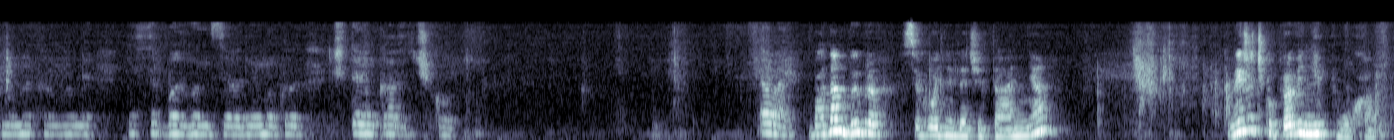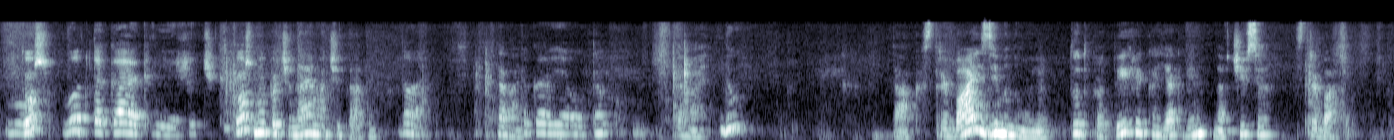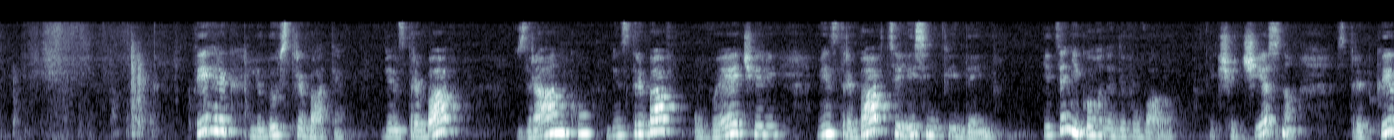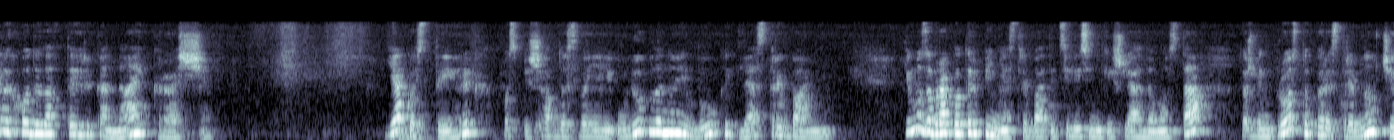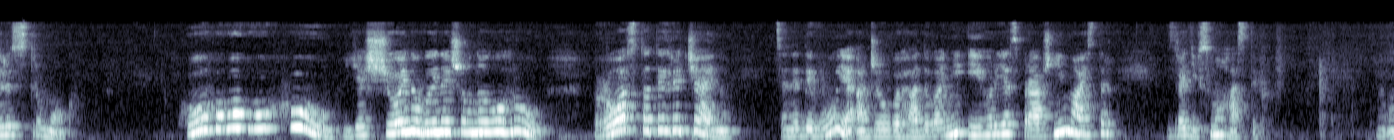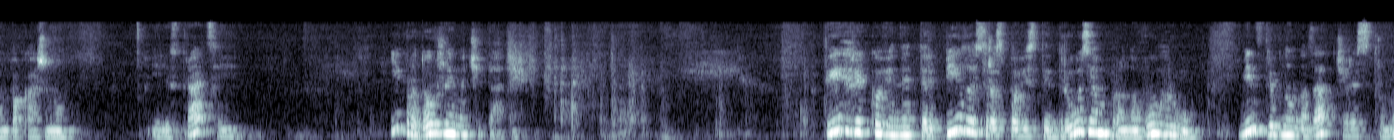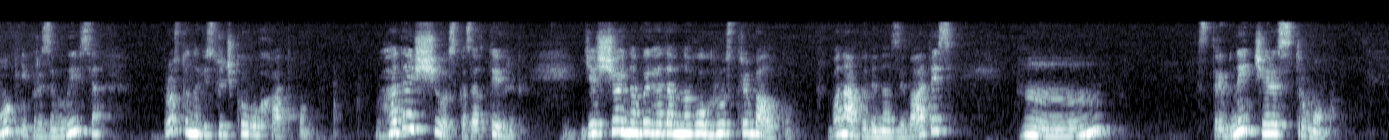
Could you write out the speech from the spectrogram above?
сьогодні на каналі Сабелин. Сьогодні ми читаємо казочку. Давай. Богдан вибрав сьогодні для читання книжечку про Вінні Пуха. Тож, Вот такая книжечка. тож ми починаємо читати. Давай. Давай, Такая я вот так. давай. Ну, Так, стрибай зі мною. Тут про тигрика, як він навчився стрибати. Тигрик любив стрибати. Він стрибав зранку, він стрибав увечері, він стрибав цілісінький день. І це нікого не дивувало. Якщо чесно, стрибки виходила в тигрика найкраще. Якось тигрик поспішав до своєї улюбленої луки для стрибання. Йому забракло терпіння стрибати цілісінький шлях до моста, тож він просто перестрибнув через струмок. Я щойно винайшов нову гру. Просто тигричайну. Це не дивує, адже у вигадуванні ігор я справжній майстер, зрадів смугастик. Ми вам покажемо ілюстрації і продовжуємо читати. Тигрикові не терпілось розповісти друзям про нову гру. Він стрибнув назад через струмок і приземлився просто на віслючкову хатку. Вгадай, що, сказав тигрик. Я щойно вигадав нову гру стрибалку. Вона буде називатись гм, Стрибни через струмок.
